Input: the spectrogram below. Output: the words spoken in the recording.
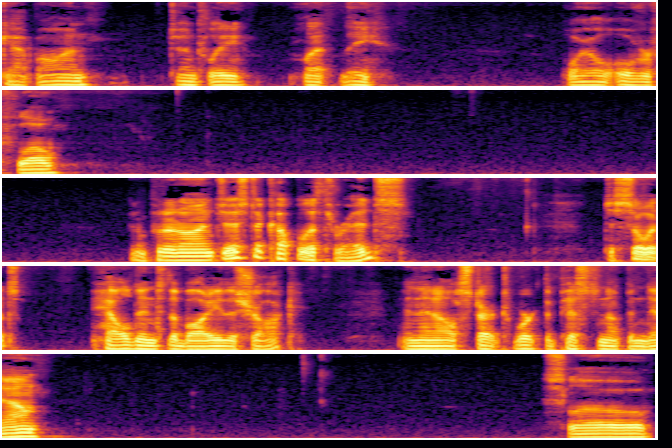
cap on, gently let the oil overflow. going to put it on just a couple of threads, just so it's held into the body of the shock. And then I'll start to work the piston up and down. Slow,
